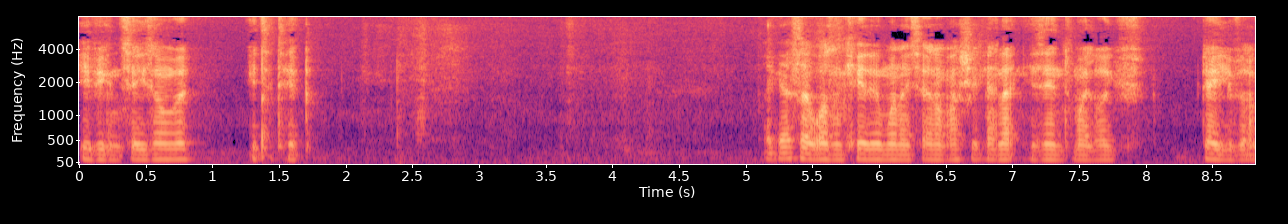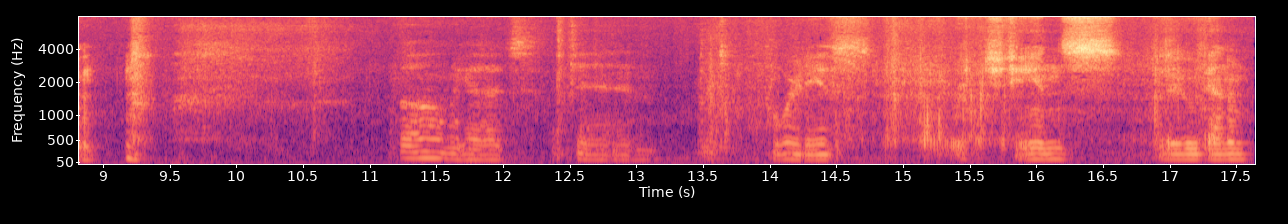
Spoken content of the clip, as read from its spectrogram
if you can see some of it, it's a tip. I guess I wasn't kidding when I said I'm actually letting you into my life. Daily vlogging. oh my god. Um, wear these rich jeans, blue denim.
